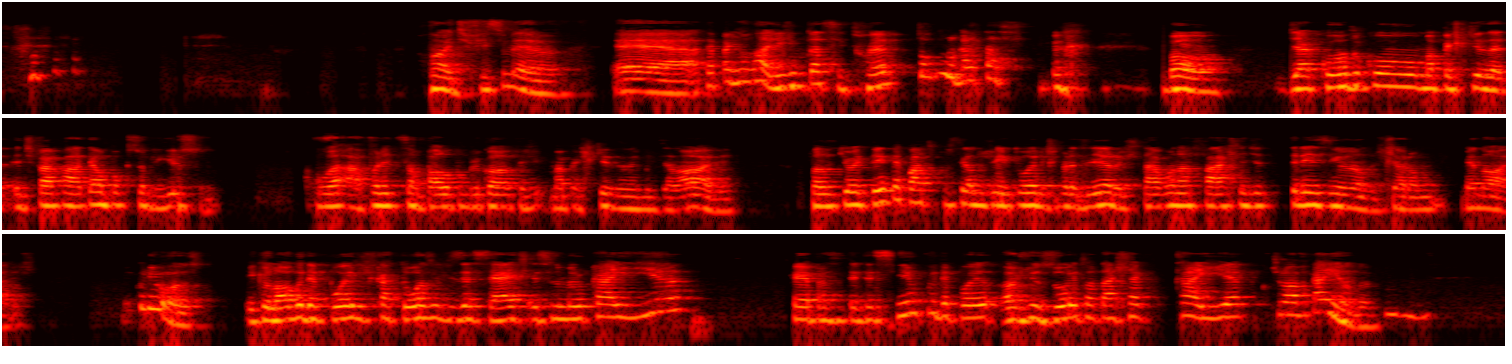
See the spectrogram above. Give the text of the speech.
Pô, é difícil mesmo. É, até para jornalismo tá assim, é, todo lugar tá assim. Bom, de acordo com uma pesquisa, a gente vai falar até um pouco sobre isso. A Folha de São Paulo publicou uma pesquisa em 2019 falando que 84% dos leitores brasileiros estavam na faixa de 13 anos, que eram menores. É curioso. E que logo depois, dos 14 aos 17, esse número caía, caía para 75, e depois, aos 18, a taxa caía, continuava caindo. Uhum.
